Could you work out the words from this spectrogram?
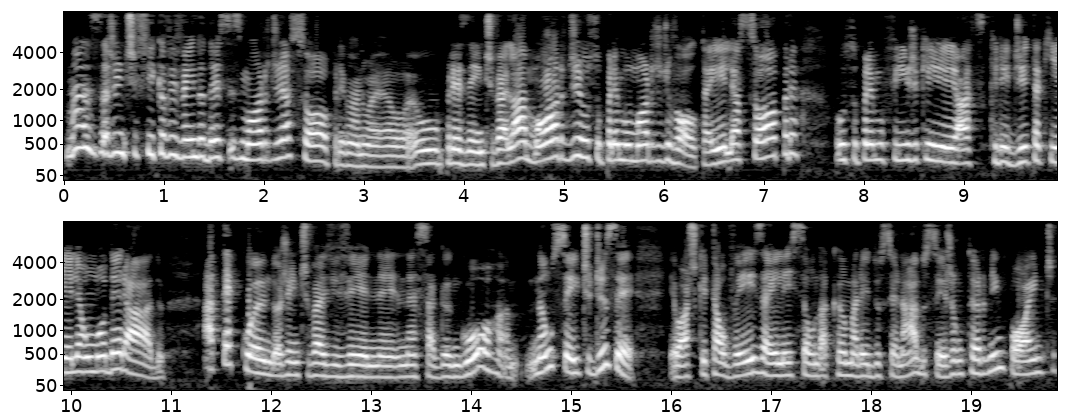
Mas a gente fica vivendo desses morde e assopra, Emanuel. O presidente vai lá, morde, o Supremo morde de volta. Aí ele assopra, o Supremo finge que acredita que ele é um moderado. Até quando a gente vai viver nessa gangorra, não sei te dizer. Eu acho que talvez a eleição da Câmara e do Senado seja um turning point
